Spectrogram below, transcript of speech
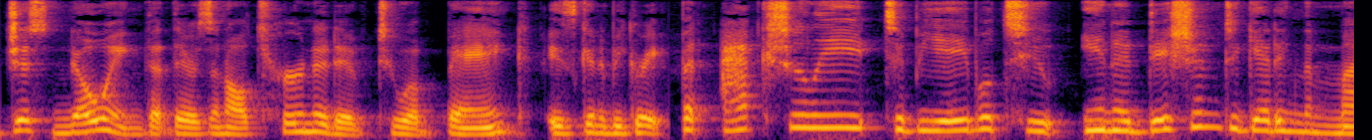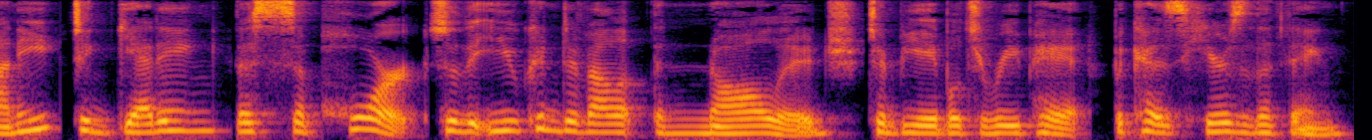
just knowing that there's an alternative to a bank is going to be great. But actually to be able to, in addition to getting the money, to getting the support so that you can develop the knowledge to be able to repay it. Because here's the thing.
